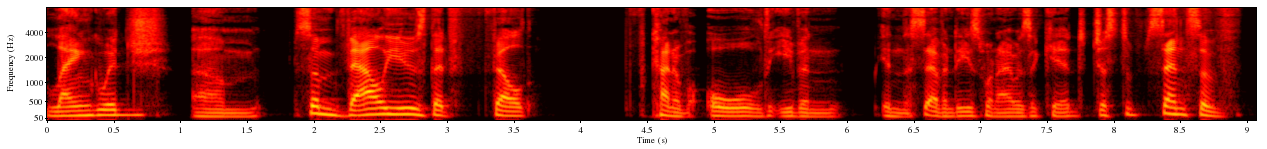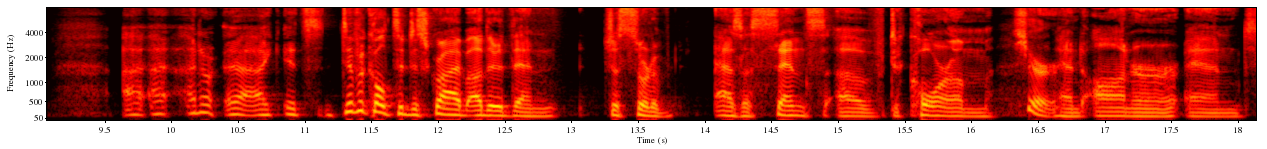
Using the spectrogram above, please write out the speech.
language, um, some values that felt kind of old, even in the '70s when I was a kid. Just a sense of I, I, I don't. Uh, I, it's difficult to describe other than just sort of as a sense of decorum Sure, and honor and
